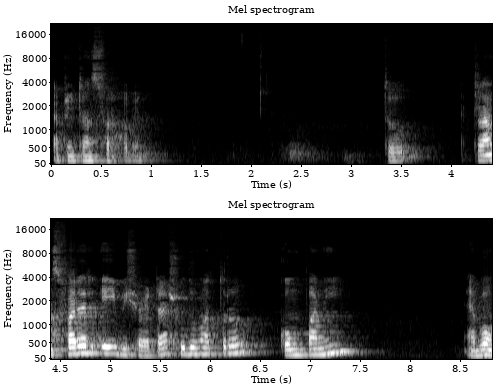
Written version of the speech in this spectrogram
আপনি ট্রান্সফার হবেন। তো ট্রান্সফারের এই বিষয়টা শুধুমাত্র কোম্পানি এবং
